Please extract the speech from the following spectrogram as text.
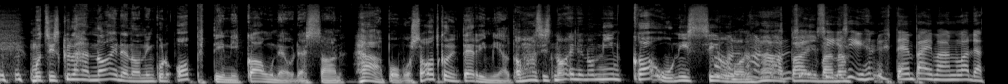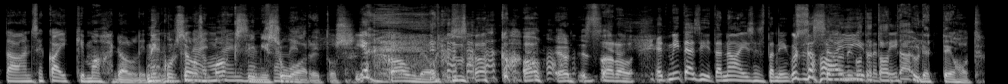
Mutta siis kyllähän nainen on niin kuin optimi kauneudessaan hääpuvussa. Ootko nyt eri mieltä? Onhan siis nainen on niin kaunis silloin on, on, hääpäivänä. On. Si- siihen yhteen päivään ladataan se kaikki mahdollinen. Niin kuin se on näin, se maksimisuoritus kauneudessa, kauneudessa saralla. Et mitä siitä naisesta niin kuin saa se on niin kuin täydet tehot.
